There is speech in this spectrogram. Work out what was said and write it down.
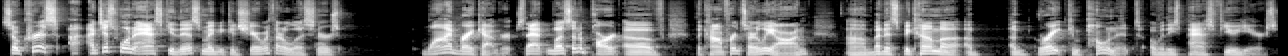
So, Chris, I just want to ask you this. Maybe you could share with our listeners why breakout groups. That wasn't a part of the conference early on, uh, but it's become a, a, a great component over these past few years?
